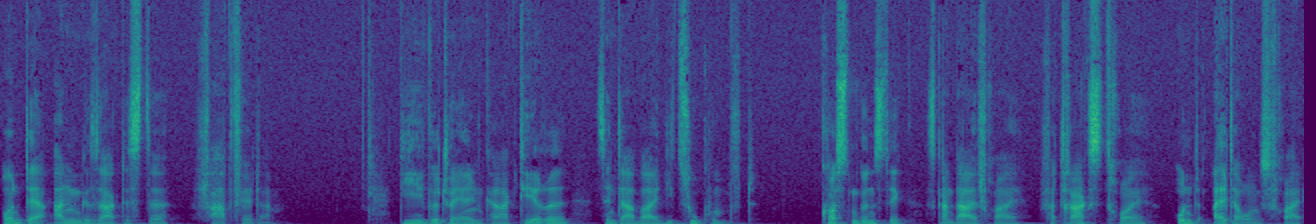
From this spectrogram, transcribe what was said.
und der angesagteste Farbfilter. Die virtuellen Charaktere sind dabei die Zukunft. Kostengünstig, skandalfrei, vertragstreu und alterungsfrei.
